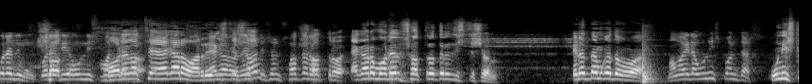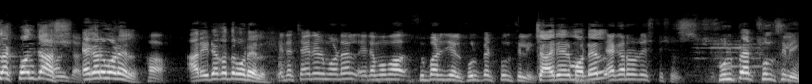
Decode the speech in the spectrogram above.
করে দিমু করে দিয়ে 1950 মডেল হচ্ছে এগারো আর রেজিস্ট্রেশন 17 সতেরো। এগারো মডেল সতেরোতে রেজিস্ট্রেশন এটার দাম কত মামা মামা এটা 1950 উনিশ লাখ পঞ্চাশ। এগারো মডেল হ্যাঁ। আর এটা কত মডেল এটা চাইনের মডেল এটা মামা সুপার জিএল ফুল পেট ফুল সিলিং চাইনের model 11 registration full pad full ceiling.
